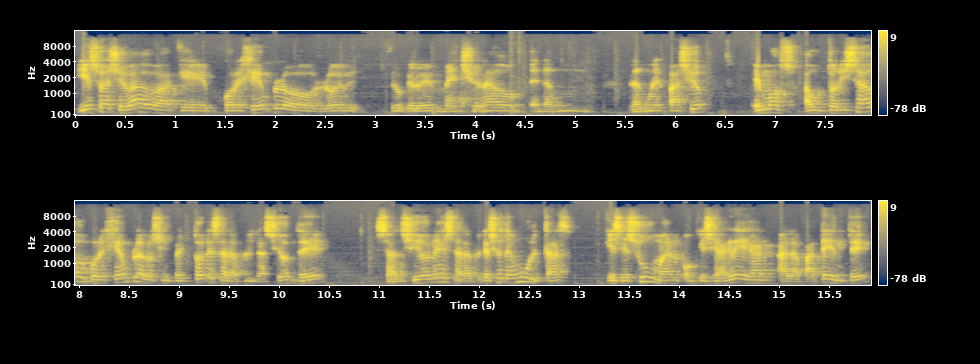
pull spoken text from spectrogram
Y eso ha llevado a que, por ejemplo, lo creo que lo he mencionado en algún, en algún espacio, hemos autorizado, por ejemplo, a los inspectores a la aplicación de sanciones, a la aplicación de multas que se suman o que se agregan a la patente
